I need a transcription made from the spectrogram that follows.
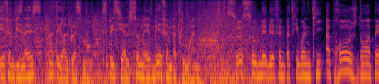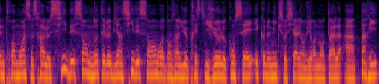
BFM Business, intégral placement, spécial sommet BFM Patrimoine. Ce sommet BFM Patrimoine qui approche dans à peine trois mois, ce sera le 6 décembre, notez-le bien, 6 décembre, dans un lieu prestigieux, le Conseil économique, social et environnemental à Paris,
